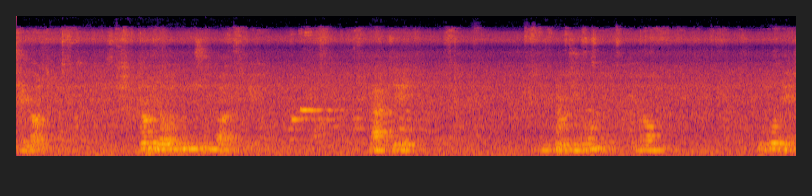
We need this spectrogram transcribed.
ছিল প্রভু জগৎগুলি সুন্দর তার যে জীবন এবং উপদেশ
